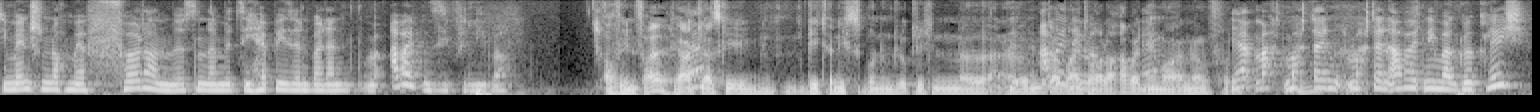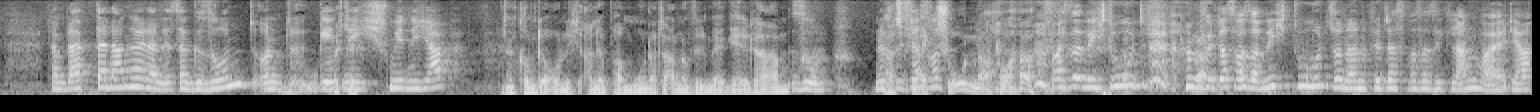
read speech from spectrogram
die Menschen noch mehr fördern müssen, damit sie happy sind, weil dann arbeiten sie viel lieber. Auf jeden Fall, ja, klar, es geht, geht ja nichts über einen glücklichen äh, Mitarbeiter oder Arbeitnehmer. Ja, Ne? ja macht, macht, dein, macht dein Arbeitnehmer glücklich, dann bleibt er lange, dann ist er gesund und geht Richtig. nicht, schmiert nicht ab. Dann kommt er auch nicht alle paar Monate an und will mehr Geld haben. So. Ne, das vielleicht was, schon, aber. Was er nicht tut, für das, was er nicht tut, sondern für das, was er sich langweilt, ja.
